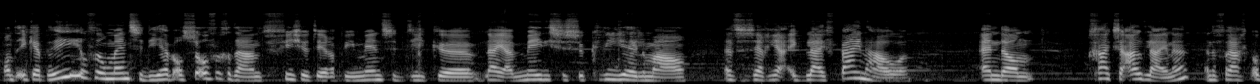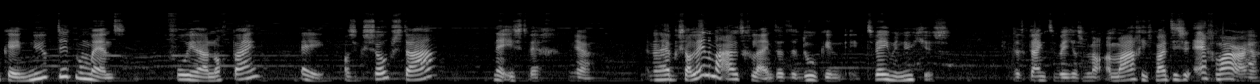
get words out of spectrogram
Want ik heb heel veel mensen die hebben al zoveel gedaan. Fysiotherapie, mensen die ik, eh, nou ja, medische circuit helemaal. En ze zeggen, ja, ik blijf pijn houden. En dan ga ik ze uitlijnen. En dan vraag ik, oké, nu op dit moment, voel je nou nog pijn? Hé, als ik zo sta, nee, is het weg. Ja. En dan heb ik ze alleen maar uitgelijnd. Dat, dat doe ik in, in twee minuutjes. Dat klinkt een beetje als ma- magisch, maar het is echt waar. Ja.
